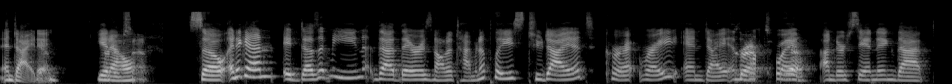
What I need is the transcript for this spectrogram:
and dieting. You know, so, and again, it doesn't mean that there is not a time and a place to diet, correct? Right. And diet in correct. the right way, yeah. understanding that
